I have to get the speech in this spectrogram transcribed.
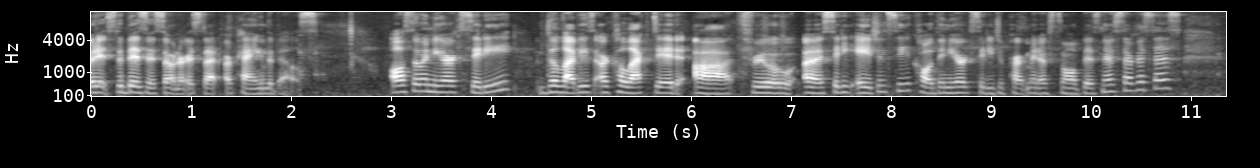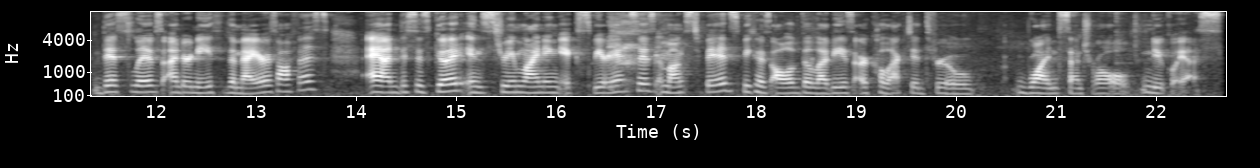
but it's the business owners that are paying the bills. Also in New York City, the levies are collected uh, through a city agency called the New York City Department of Small Business Services. This lives underneath the mayor's office. And this is good in streamlining experiences amongst bids because all of the levies are collected through one central nucleus.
